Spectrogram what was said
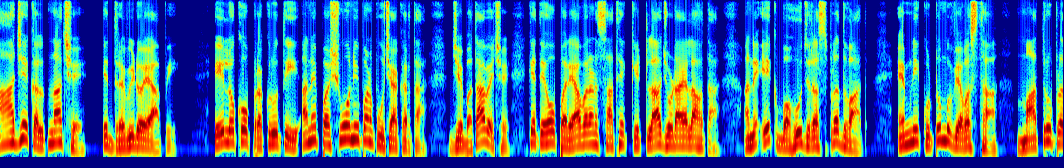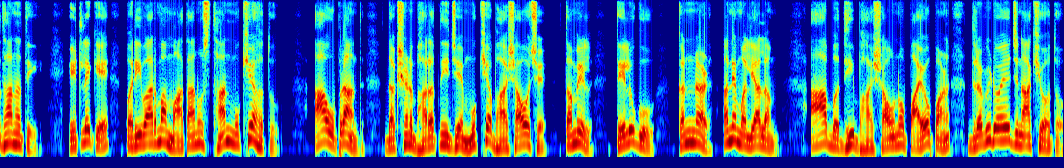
આ જે કલ્પના છે એ દ્રવિડોએ આપી. એ લોકો પ્રકૃતિ અને પશુઓની પણ પૂજા કરતા, જે બતાવે છે કે તેઓ પર્યાવરણ સાથે કેટલા જોડાયેલા હતા અને એક બહુ જ રસપ્રદ વાત, એમની કુટુંબ વ્યવસ્થા માતૃપ્રધાન હતી, એટલે કે પરિવારમાં માતાનું સ્થાન મુખ્ય હતું. આ ઉપરાંત દક્ષિણ ભારતની જે મુખ્ય ભાષાઓ છે, તમિલ, તેલુગુ, કન્નડ અને મલયાલમ, આ બધી ભાષાઓનો પાયો પણ દ્રવિડોએ જ નાખ્યો હતો.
